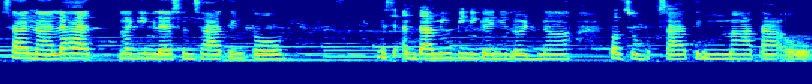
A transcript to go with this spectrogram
sana lahat maging lesson sa atin to. Kasi ang daming binigay ni Lord na pagsubok sa atin mga tao.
